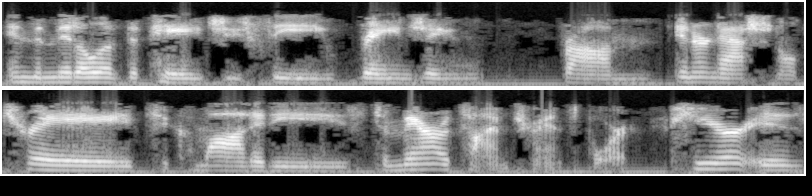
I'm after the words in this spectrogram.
in the middle of the page you see ranging from international trade to commodities to maritime transport. Here is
